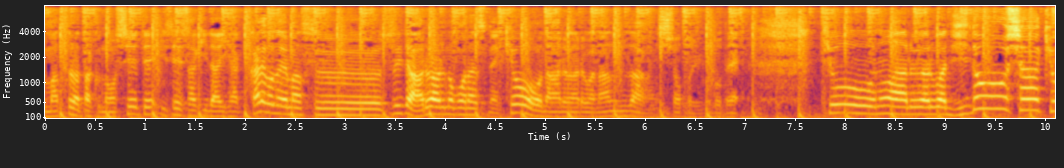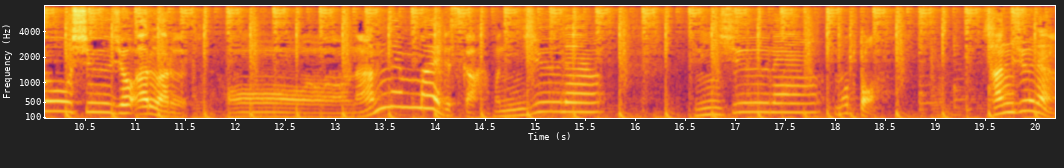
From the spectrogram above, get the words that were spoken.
松浦拓の教えて伊勢崎大百科でございます。続いてはあるあるのコーナーですね。今日のあるあるは南山一緒ということで、今日のあるあるは自動車教習所あるある。おー何年前ですか？もう ?20 年、20年、もっと、30年、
